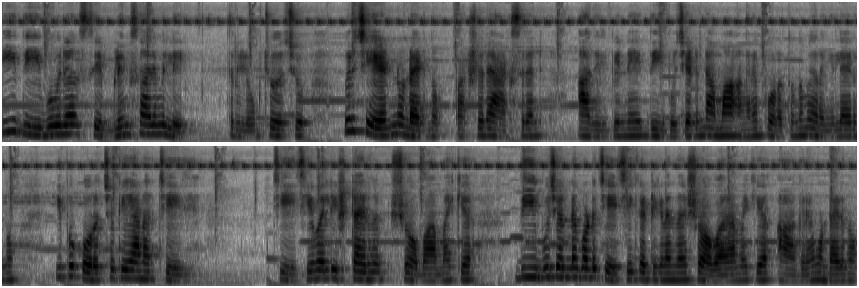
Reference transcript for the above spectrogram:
ഈ ദീപുവിന് സിബ്ലിങ്സ് ആരുമില്ലേ? ത്രിലോക് ചോദിച്ചു. ഒരു ചേട്ടനുണ്ടായിരുന്നു. പക്ഷെ ഒരു ആക്സിഡന്റ് അതിൽ പിന്നെ ദീപു ചേട്ടന്റെ അമ്മ അങ്ങനെ പുറത്തൊന്നും ഇറങ്ങില്ലായിരുന്നു. ഇപ്പോൾ കുറച്ചൊക്കെയാണ്. ചേച്ചി ചേച്ചിയെ വലിയ ഇഷ്ടമായിരുന്നു ശോഭാമ്മയ്ക്ക്. ദീപു ചേട്ടനെ കൊണ്ട് ചേച്ചിയെ കെട്ടിക്കണമെന്ന് ശോഭാരാമയ്ക്ക് ആഗ്രഹമുണ്ടായിരുന്നു.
